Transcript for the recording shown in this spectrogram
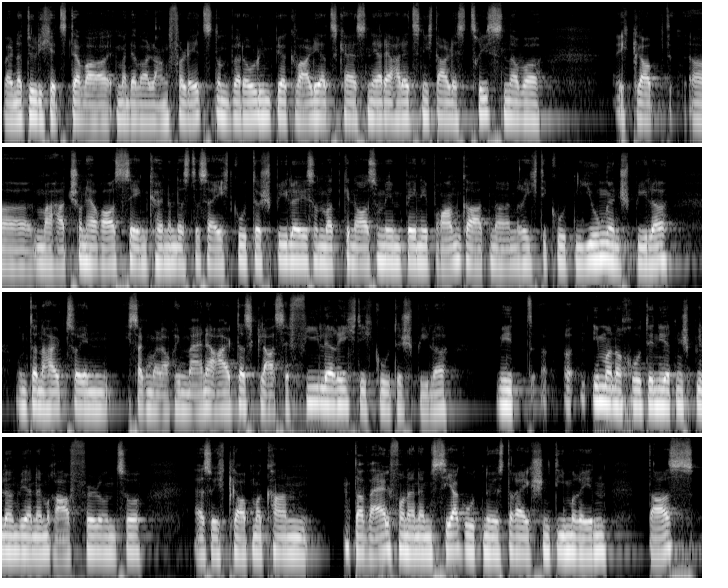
weil natürlich jetzt, der war, ich meine, der war lang verletzt und bei der Olympia-Quali hat es geheißen, ja, der hat jetzt nicht alles zerrissen, aber ich glaube, äh, man hat schon heraussehen können, dass das ein echt guter Spieler ist und man hat genauso mit dem Benny Baumgartner einen richtig guten jungen Spieler und dann halt so in, ich sag mal auch in meiner Altersklasse viele richtig gute Spieler mit äh, immer noch routinierten Spielern wie einem Raffel und so. Also ich glaube, man kann derweil von einem sehr guten österreichischen Team reden, das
